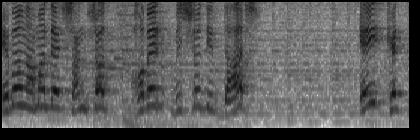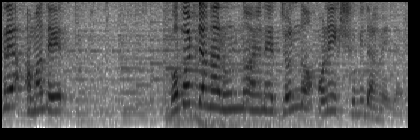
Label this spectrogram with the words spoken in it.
এবং আমাদের সাংসদ হবেন বিশ্বজিৎ দাস। এই ক্ষেত্রে আমাদের গোবরডাঙার উন্নয়নের জন্য অনেক সুবিধা হয়ে যাবে।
